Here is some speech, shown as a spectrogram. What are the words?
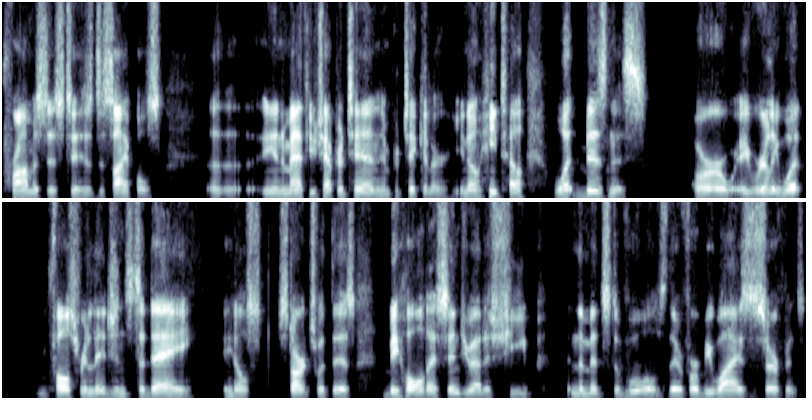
promises to his disciples uh, in Matthew chapter 10 in particular, you know, he tell what business or, or really what false religions today, you know, starts with this, behold, I send you out as sheep in the midst of wolves, therefore be wise as serpents,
